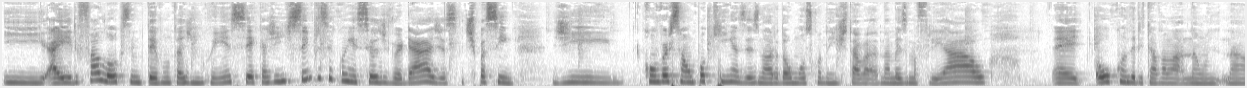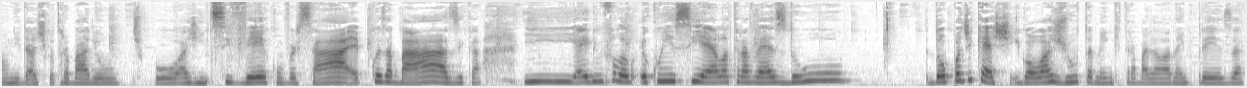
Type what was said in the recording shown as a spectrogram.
E aí ele falou que sempre teve vontade de me conhecer, que a gente sempre se conheceu de verdade, tipo assim, de conversar um pouquinho, às vezes na hora do almoço, quando a gente estava na mesma filial, é, ou quando ele estava lá na, na unidade que eu trabalho, tipo, a gente se vê, conversar, é coisa básica. E aí ele me falou, eu conheci ela através do, do podcast, igual a Ju também, que trabalha lá na empresa.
